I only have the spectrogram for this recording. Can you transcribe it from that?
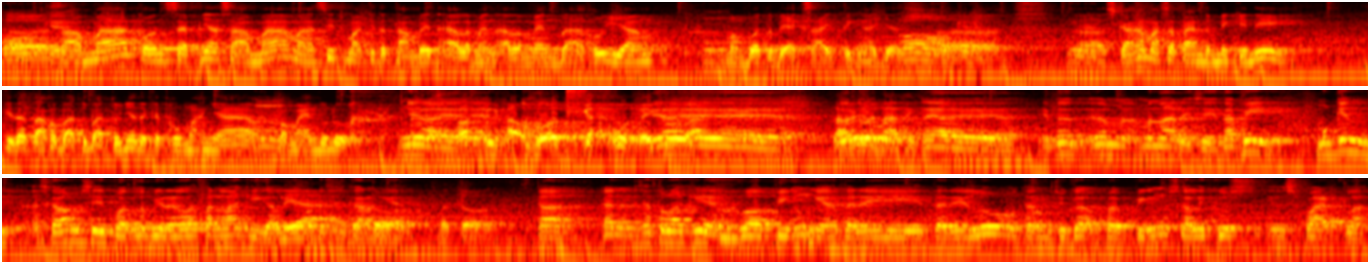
Oh, Eh, oke. Sama konsepnya sama, masih cuma kita tambahin elemen-elemen baru yang membuat lebih exciting aja. Hmm. Oh, oke. Eh, eh, sekarang masa pandemik ini kita taruh batu-batunya deket rumahnya pemain dulu. Iya iya iya. nggak boleh, Iya keluar. iya iya. iya. Tapi Itu- menarik. Iya iya iya. Itu, itu menarik sih. Tapi mungkin sekarang mesti buat lebih relevan lagi kali ya kondisi sekarang betul, ya. betul. Nah, dan satu lagi yang gua bingung ya dari dari lu dan juga bingung sekaligus inspired lah.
